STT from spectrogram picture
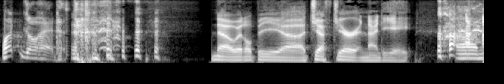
What? Go ahead. No, it'll be uh, Jeff Jarrett in 98. Um,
